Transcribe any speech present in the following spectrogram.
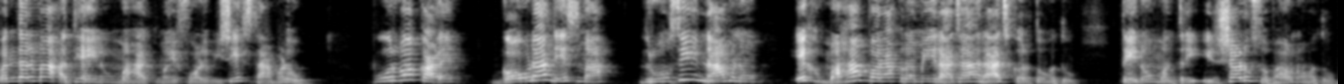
પંદરમા અધ્યાયનું મહાત્મય ફળ વિશે સાંભળો. પૂર્વકાળે ગૌડા દેશમાં નૃસિંહ નામનો એક મહાપરાક્રમી રાજા રાજ કરતો હતો. તેનો મંત્રી ઈર્ષાળુ સ્વભાવનો હતો.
